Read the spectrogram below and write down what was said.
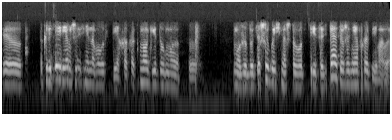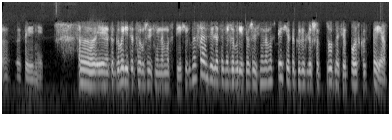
э, критерием жизненного успеха. Как многие думают, э, может быть, ошибочно, что вот 35 уже необходимо это иметь. Э, это говорит о твоем жизненном успехе. На самом деле это не говорит о жизненном успехе, это говорит лишь о трудностях поиска стоянки.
